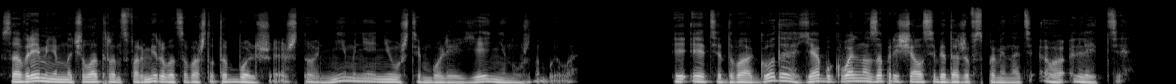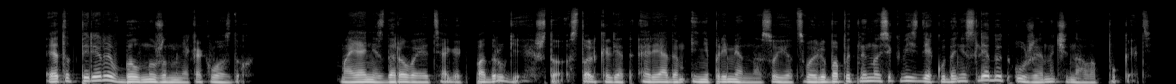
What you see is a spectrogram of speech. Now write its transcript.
со временем начала трансформироваться во что-то большее, что ни мне, ни уж тем более ей не нужно было. И эти два года я буквально запрещал себе даже вспоминать о Летте. Этот перерыв был нужен мне как воздух. Моя нездоровая тяга к подруге, что столько лет рядом и непременно сует свой любопытный носик везде, куда не следует, уже начинала пугать.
